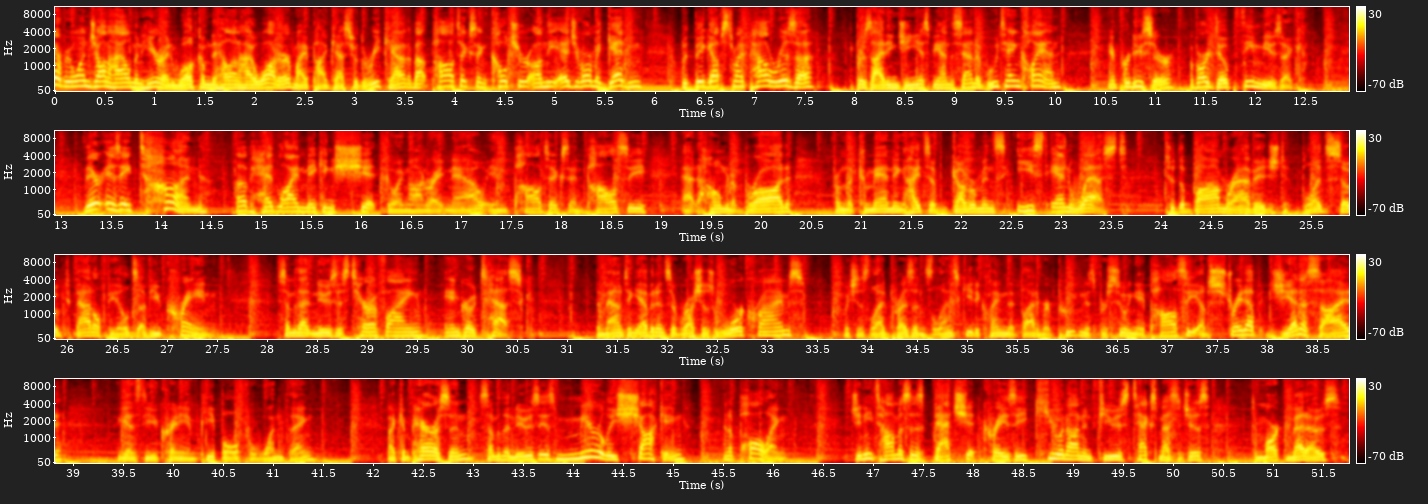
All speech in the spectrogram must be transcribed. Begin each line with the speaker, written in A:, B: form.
A: Hey everyone, John Heilemann here, and welcome to Hell and High Water, my podcast for the recount about politics and culture on the edge of Armageddon, with big ups to my pal RZA, the presiding genius behind the sound of Wu Tang Clan, and producer of our dope theme music. There is a ton of headline making shit going on right now in politics and policy, at home and abroad, from the commanding heights of governments east and west to the bomb ravaged, blood soaked battlefields of Ukraine. Some of that news is terrifying and grotesque. The mounting evidence of Russia's war crimes, which has led President Zelensky to claim that Vladimir Putin is pursuing a policy of straight up genocide against the Ukrainian people, for one thing. By comparison, some of the news is merely shocking and appalling. Ginni Thomas's batshit crazy, QAnon infused text messages to Mark Meadows,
